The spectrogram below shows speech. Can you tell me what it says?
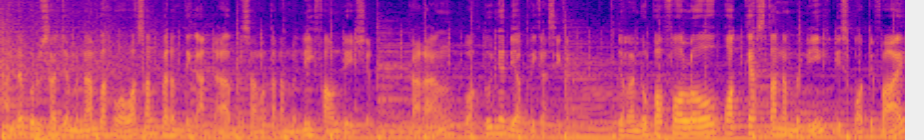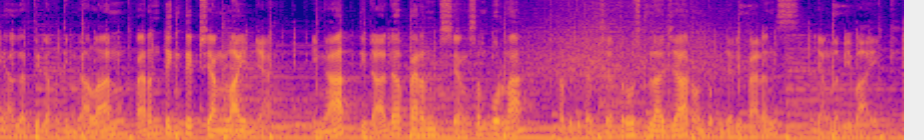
Anda baru saja menambah wawasan parenting Anda bersama Tanam Benih Foundation. Sekarang waktunya diaplikasikan. Jangan lupa follow podcast Tanam Benih di Spotify agar tidak ketinggalan parenting tips yang lainnya. Ingat, tidak ada parents yang sempurna, tapi kita bisa terus belajar untuk menjadi parents yang lebih baik.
